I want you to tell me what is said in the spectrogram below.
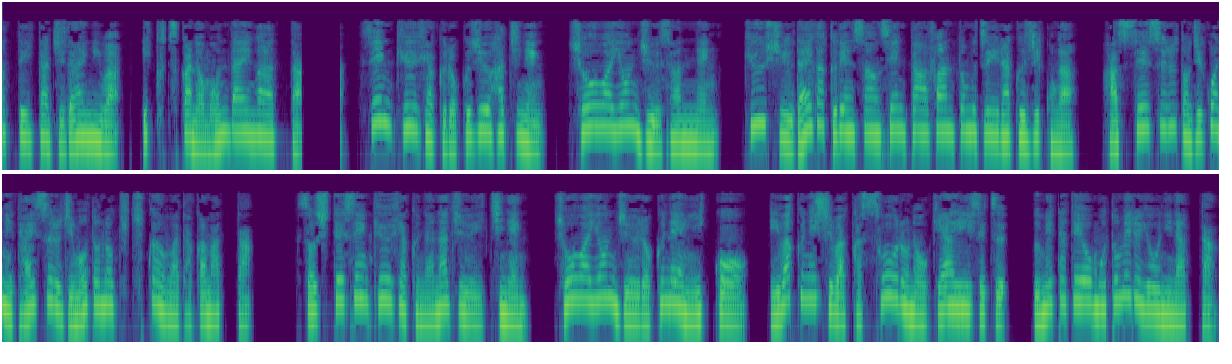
っていた時代にはいくつかの問題があった。1968年、昭和43年、九州大学連産センターファントム墜落事故が発生すると事故に対する地元の危機感は高まった。そして1971年、昭和46年以降、岩国市は滑走路の沖合移設、埋め立てを求めるようになった。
